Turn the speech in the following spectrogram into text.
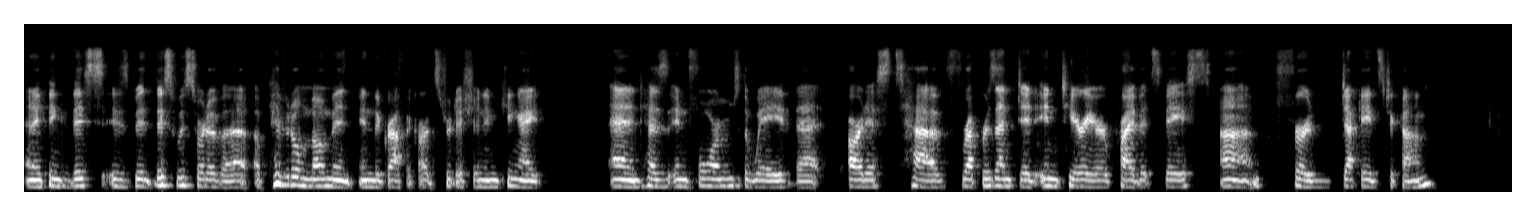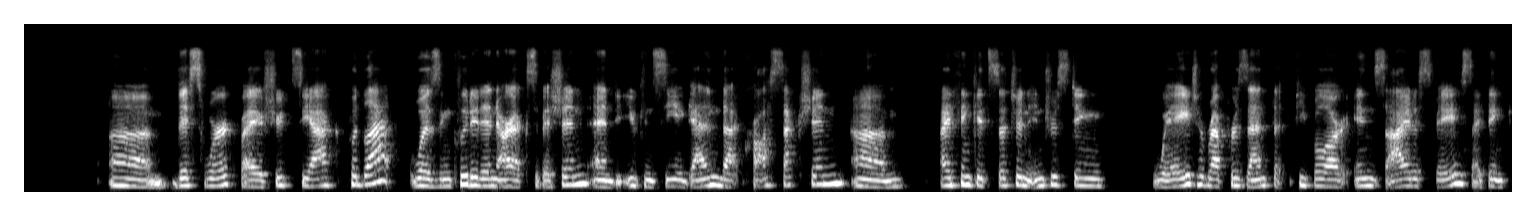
And I think this is been this was sort of a, a pivotal moment in the graphic arts tradition in Kinngait, and has informed the way that artists have represented interior private space um, for decades to come. Um, this work by Shutsiak Pudlat was included in our exhibition and you can see again that cross section. Um, I think it's such an interesting way to represent that people are inside a space. I think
